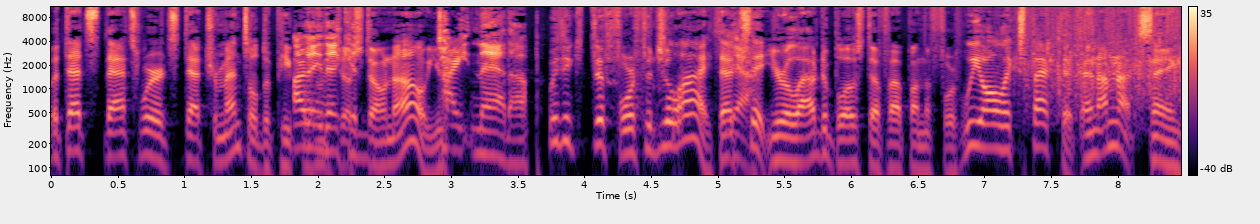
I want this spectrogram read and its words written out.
but that's that's where it's detrimental to people I who they just don't know. You, tighten that up. with the- Fourth of July, that's Yeah. it. You're allowed to blow stuff up on the Fourth. We all expect it, and I'm not saying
